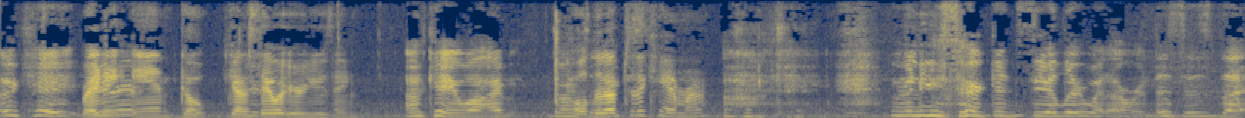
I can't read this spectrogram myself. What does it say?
Okay. Ready you're- and go. You gotta say what you're using. Okay, well, I'm. Hold it up to the camera. Okay. I'm gonna use her concealer, whatever. This is the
